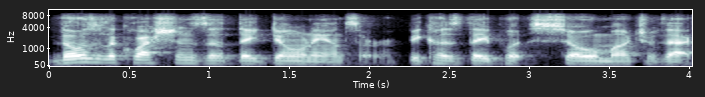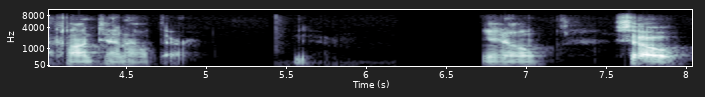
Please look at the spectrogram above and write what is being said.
those are the questions that they don't answer because they put so much of that content out there. Yeah. You know, so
